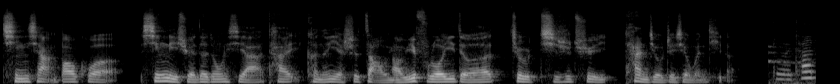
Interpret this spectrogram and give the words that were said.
倾向，包括心理学的东西啊，他可能也是早于弗洛伊德就其实去探究这些问题的。对他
